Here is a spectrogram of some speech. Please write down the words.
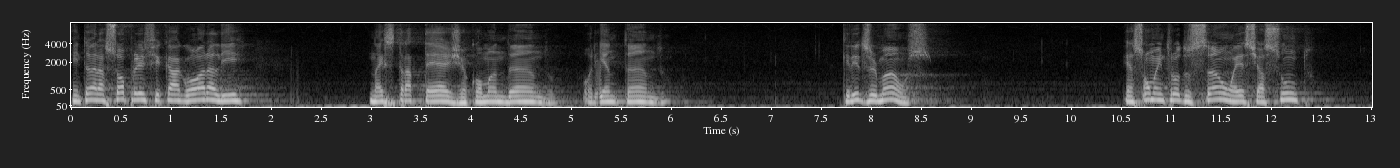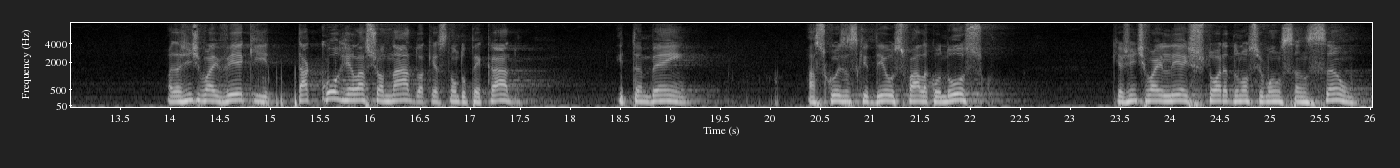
Então era só para ele ficar agora ali, na estratégia, comandando, orientando. Queridos irmãos, é só uma introdução a este assunto, mas a gente vai ver que está correlacionado à questão do pecado e também as coisas que Deus fala conosco, que a gente vai ler a história do nosso irmão Sansão,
